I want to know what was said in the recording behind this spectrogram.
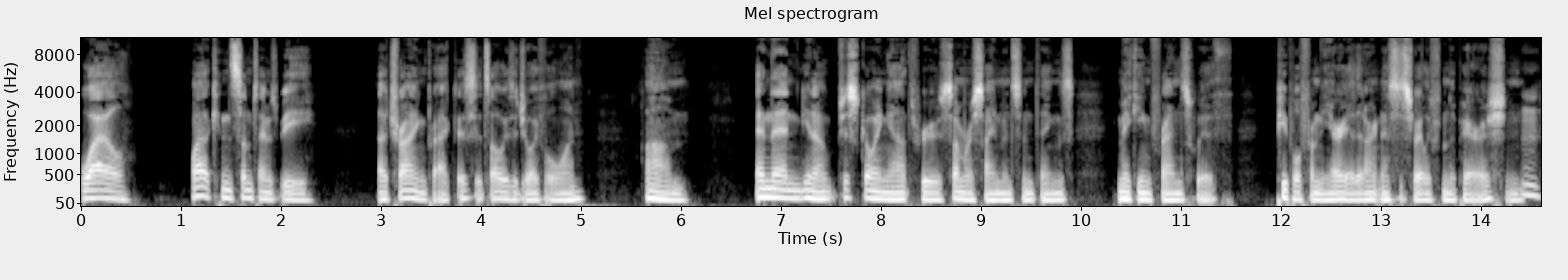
while while it can sometimes be a trying practice, it's always a joyful one. Um, and then you know just going out through summer assignments and things making friends with people from the area that aren't necessarily from the parish and mm.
